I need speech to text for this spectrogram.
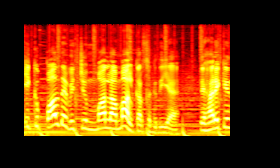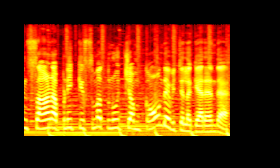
ਇੱਕ ਪਲ ਦੇ ਵਿੱਚ ਮਾਲਾ ਮਾਲ ਕਰ ਸਕਦੀ ਹੈ। ਤੇ ਹਰ ਇੱਕ ਇਨਸਾਨ ਆਪਣੀ ਕਿਸਮਤ ਨੂੰ ਚਮਕਾਉਣ ਦੇ ਵਿੱਚ ਲੱਗਿਆ ਰਹਿੰਦਾ ਹੈ।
